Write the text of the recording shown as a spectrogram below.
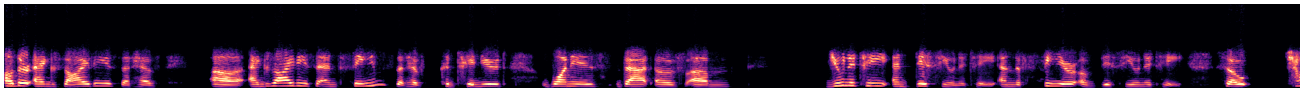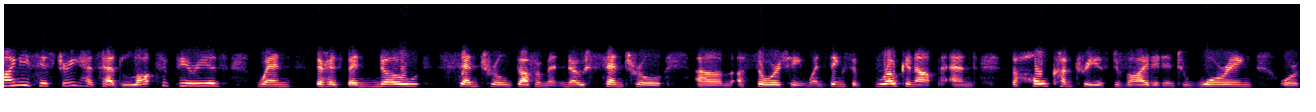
Other anxieties that have uh, anxieties and themes that have continued. One is that of um, unity and disunity and the fear of disunity. So Chinese history has had lots of periods when there has been no central government, no central um, authority, when things have broken up and the whole country is divided into warring or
